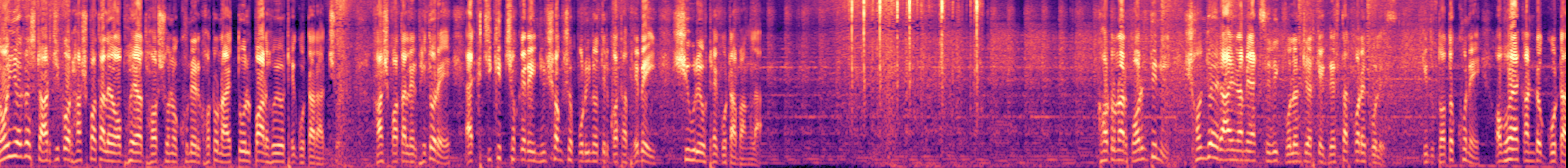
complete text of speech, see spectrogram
নয় আগস্ট আরজিকর হাসপাতালে অভয়া ধর্ষণ ও খুনের ঘটনায় তোলপাড় হয়ে ওঠে গোটা রাজ্য। হাসপাতালের ভিতরে এক চিকিৎসকের এই নৃশংস পরিণতির কথা ভেবেই শিউরে ওঠে গোটা বাংলা। ঘটনার পরের দিনই সঞ্জয় রায় নামে এক সিভিক ভলেন্টিয়ারকে গ্রেফতার করে পুলিশ। কিন্তু ততক্ষণে অভয়াকাণ্ড গোটা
